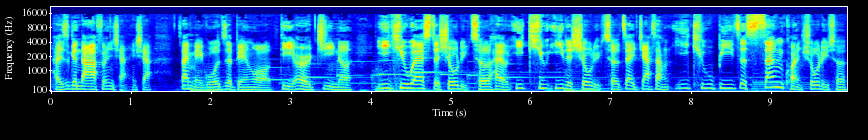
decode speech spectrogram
还是跟大家分享一下，在美国这边哦，第二季呢，EQS 的休旅车，还有 EQE 的休旅车，再加上 EQB 这三款休旅车，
